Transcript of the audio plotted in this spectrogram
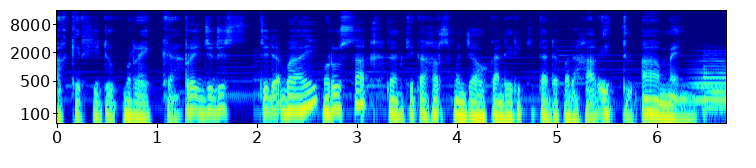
akhir hidup mereka. Prejudis tidak baik, merusak, dan kita harus menjauhkan diri kita daripada hal itu. Amin.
